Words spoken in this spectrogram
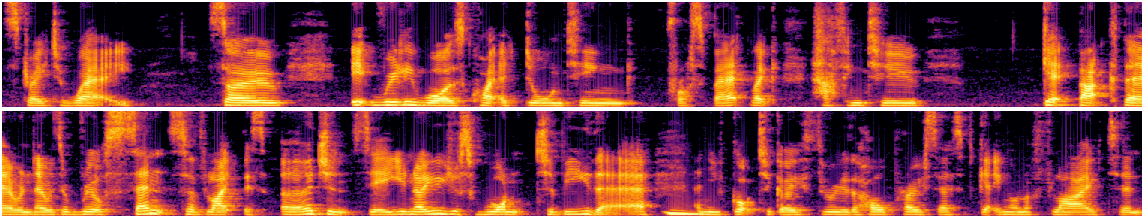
straight away. So it really was quite a daunting prospect, like having to get back there. And there was a real sense of like this urgency. You know, you just want to be there mm. and you've got to go through the whole process of getting on a flight. And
